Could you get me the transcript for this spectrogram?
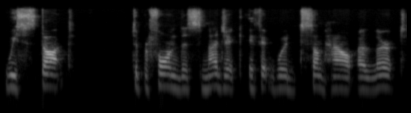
we start to perform this magic, if it would somehow alert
